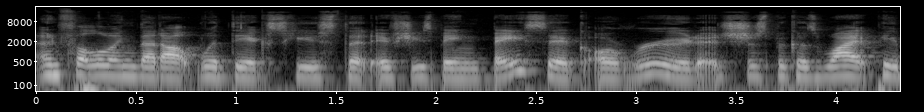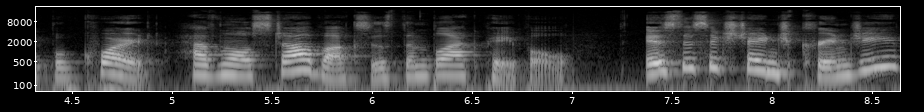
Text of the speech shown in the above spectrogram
And following that up with the excuse that if she's being basic or rude, it's just because white people, quote, have more Starbuckses than black people. Is this exchange cringy?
